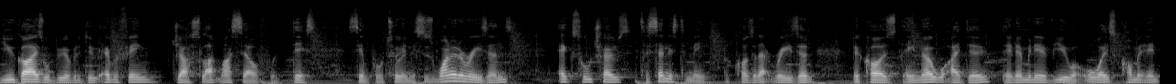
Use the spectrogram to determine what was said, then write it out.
you guys will be able to do everything just like myself with this simple tool. And this is one of the reasons Xtool chose to send this to me because of that reason, because they know what I do. They know many of you are always commenting,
